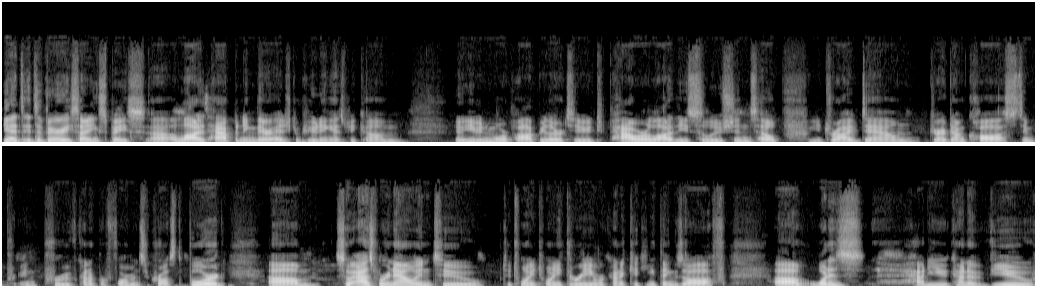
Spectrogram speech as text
yeah, it's, it's a very exciting space. Uh, a lot is happening there. Edge computing has become you know, even more popular to to power a lot of these solutions, help you drive down drive down costs, imp- improve kind of performance across the board. Um, so as we're now into to 2023 and we're kind of kicking things off, um, what is how do you kind of view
